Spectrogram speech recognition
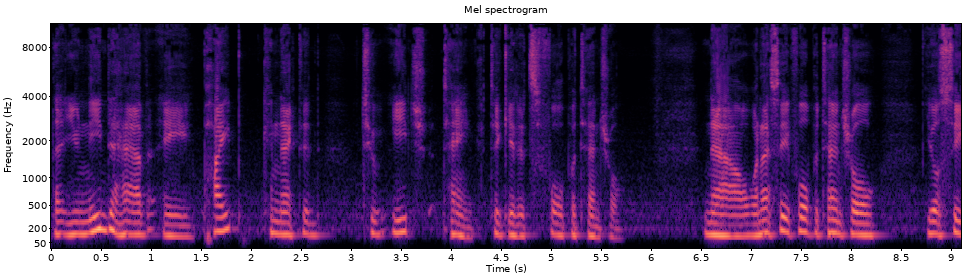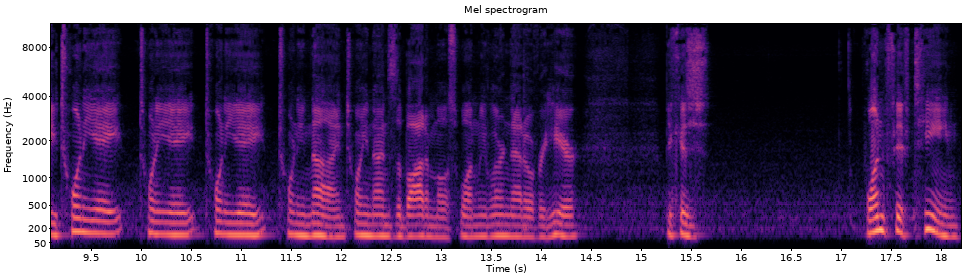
that you need to have a pipe connected to each tank to get its full potential. Now, when I say full potential, you'll see 28, 28, 28, 29. 29 is the bottommost one. We learned that over here because 115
